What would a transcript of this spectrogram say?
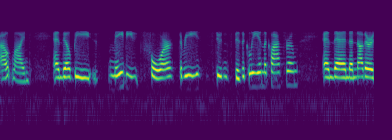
outlined. And there'll be maybe four, three students physically in the classroom and then another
